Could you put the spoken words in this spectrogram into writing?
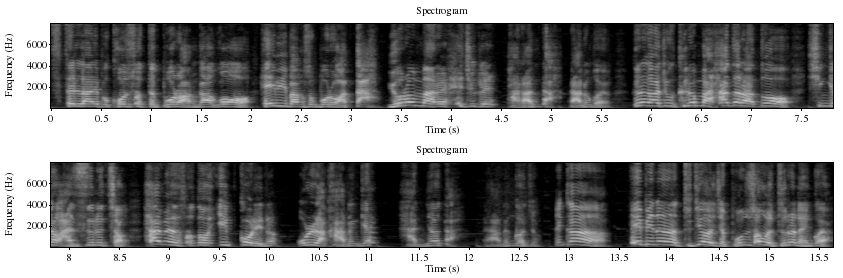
스텔라이브 콘서트 보러 안 가고 헤비 방송 보러 왔다. 요런 말을 해주길 바란다. 라는 거예요. 그래가지고 그런 말 하더라도 신경 안 쓰는 척 하면서도 입꼬리는 올라가는 게 한여다. 라는 거죠. 그러니까 헤비는 드디어 이제 본성을 드러낸 거야.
